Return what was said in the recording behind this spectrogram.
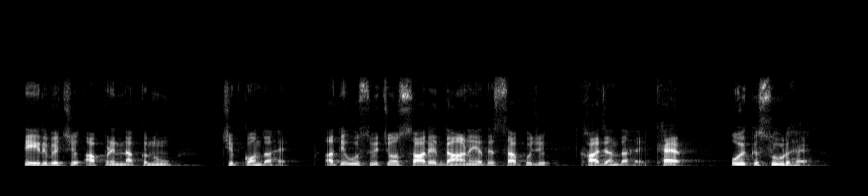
ਢੇਰ ਵਿੱਚ ਆਪਣੇ ਨੱਕ ਨੂੰ ਚਿਪਕਾਉਂਦਾ ਹੈ। ਅਤੇ ਉਸ ਵਿੱਚੋਂ ਸਾਰੇ ਦਾਣੇ ਅਤੇ ਸਭ ਕੁਝ ਖਾ ਜਾਂਦਾ ਹੈ। ਖੈਰ, ਉਹ ਇੱਕ ਸੂਰ ਹੈ।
